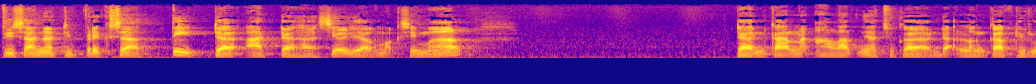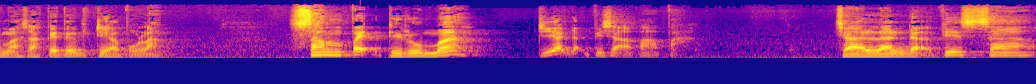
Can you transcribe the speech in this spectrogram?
di sana diperiksa tidak ada hasil yang maksimal dan karena alatnya juga tidak lengkap di rumah sakit itu dia pulang. Sampai di rumah dia tidak bisa apa-apa. Jalan tidak bisa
